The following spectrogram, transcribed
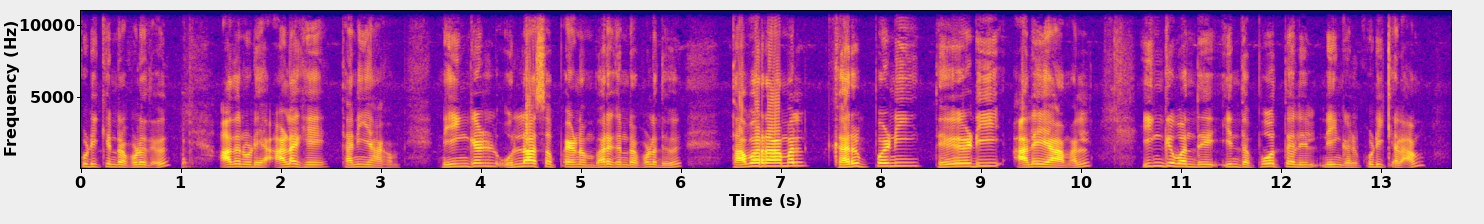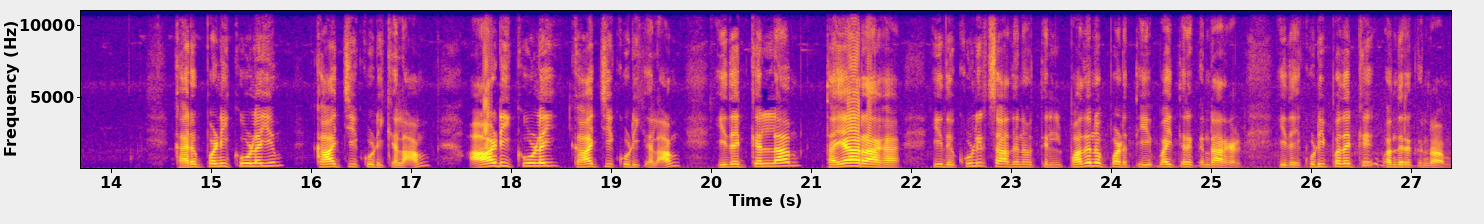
குடிக்கின்ற பொழுது அதனுடைய அழகே தனியாகும். நீங்கள் உல்லாச பயணம் வருகின்ற பொழுது தவறாமல் கருப்பணி தேடி அலையாமல் இங்கு வந்து இந்த போத்தலில் நீங்கள் குடிக்கலாம். கருப்பணி கூளையும் காய்ச்சி குடிக்கலாம். ஆடிக்கூளை காய்ச்சி குடிக்கலாம். இதற்கெல்லாம் தயாராக இது குளிர்சாதனத்தில் பதனப்படுத்தி வைத்திருக்கின்றார்கள். இதை குடிப்பதற்கு வந்திருக்கின்றோம்.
